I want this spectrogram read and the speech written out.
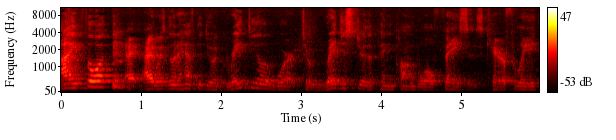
I thought that I, I was going to have to do a great deal of work to register the ping pong ball faces carefully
